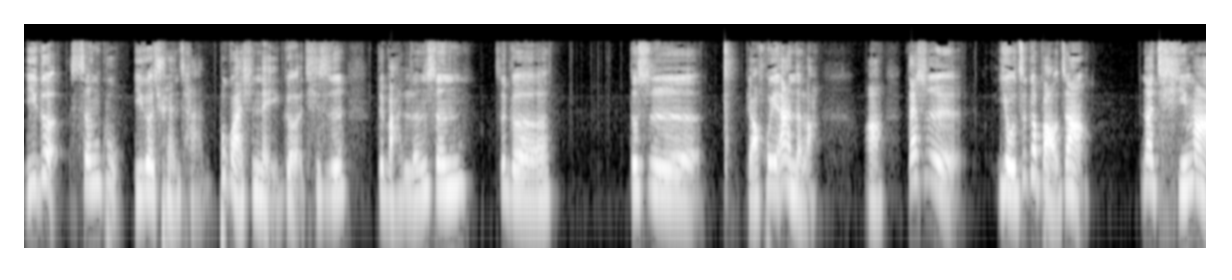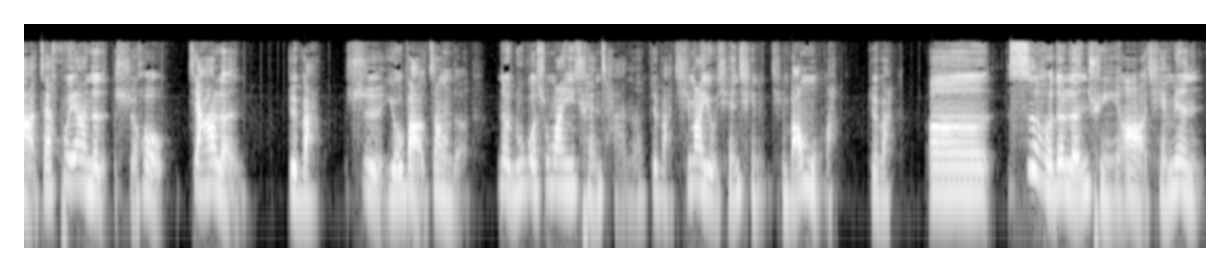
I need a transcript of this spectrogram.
一个身故，一个全残。不管是哪一个，其实对吧？人生这个都是比较灰暗的了啊。但是有这个保障，那起码在灰暗的时候，家人对吧是有保障的。那如果是万一全残呢，对吧？起码有钱请请保姆嘛，对吧？嗯，适合的人群啊，前面。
